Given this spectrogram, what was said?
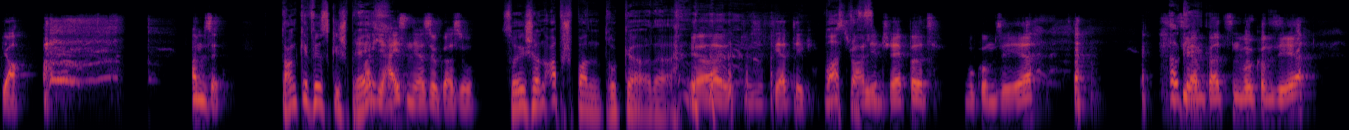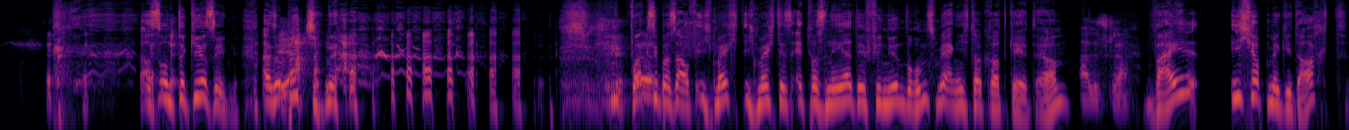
Ja. Haben sie. Danke fürs Manche Gespräch. heißen ja sogar so. Soll ich schon Abspann drucken, oder? Ja, fertig. Was? Australian Shepherd, wo kommen sie her? Sie Okay, haben Katzen, wo kommen sie her? Aus Untergiersing. Also Ja. bitte. Foxy, pass auf, ich möchte ich möchte jetzt etwas näher definieren, worum es mir eigentlich da gerade geht. Ja? Alles klar. Weil ich habe mir gedacht,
